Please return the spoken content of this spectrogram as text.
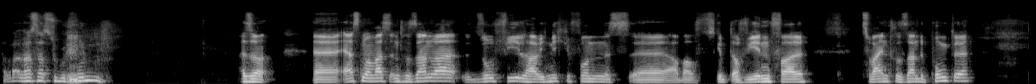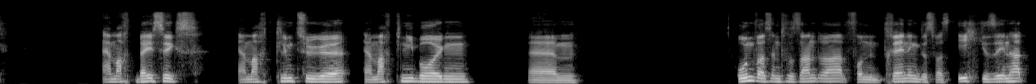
Aber was hast du gefunden? Also, äh, erstmal, was interessant war, so viel habe ich nicht gefunden, es, äh, aber es gibt auf jeden Fall zwei interessante Punkte. Er macht Basics, er macht Klimmzüge, er macht Kniebeugen. Ähm, und was interessant war von dem Training, das, was ich gesehen habe,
